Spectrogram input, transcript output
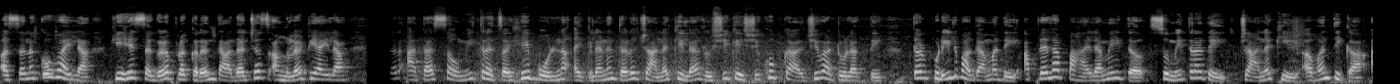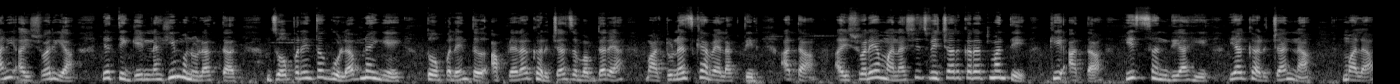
असं नको व्हायला की हे सगळं प्रकरण दादाच्याच अंगलट यायला. तर आता सौमित्रचं हे बोलणं ऐकल्यानंतर जानकीला ऋषिकेशची खूप काळजी वाटू लागते. तर पुढील भागामध्ये आपल्याला पाहायला मिळतं सुमित्राताई जानकी अवंतिका आणि ऐश्वर्या या तिघींनाही म्हणू लागतात. जोपर्यंत गुलाब नाही आहे तोपर्यंत आपल्याला घरच्या जबाबदाऱ्या वाटूनच घ्याव्या लागतील. आता ऐश्वर्या मनाशीच विचार करत म्हणते की आता हीच संधी आहे. या घरच्यांना मला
